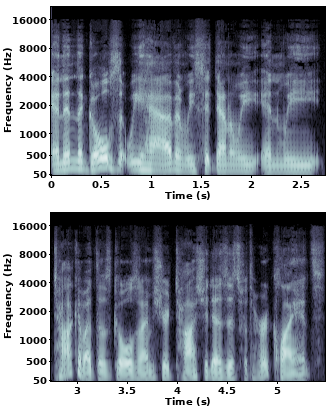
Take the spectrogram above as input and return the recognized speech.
and then the goals that we have, and we sit down and we and we talk about those goals. I'm sure Tosha does this with her clients.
